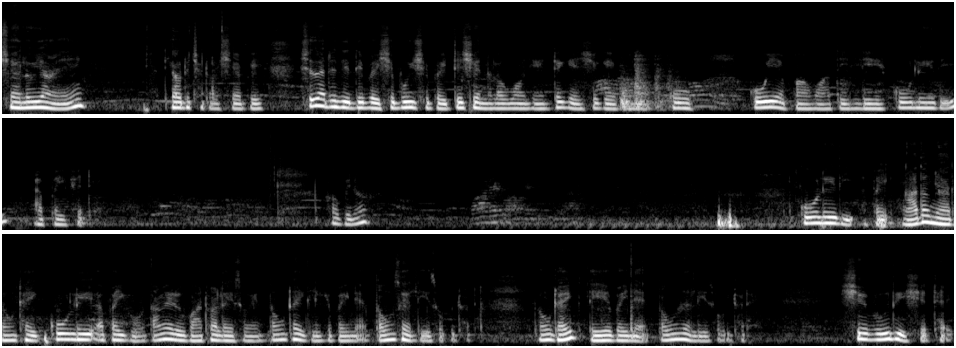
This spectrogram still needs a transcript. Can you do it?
share လို့ရရင်တယောက်တစ်ချက်တော့ share ပေး81တိတိပိတ်ရှစ်ဘူးရှစ်ပိတ်တစ်ရှစ်နှလုံးပေါင်းခြင်းတစ်ကယ်ရှစ်ကယ်ပေါင်းတော့ ကိုကိုရဲ့ပါဝါဒီလေးကိုလေးဒီအပိတ်ဖြစ်တယ်ဟုတ်ပြီနော်ကိုလေးဒီအပိတ်9000ညာ3ထိတ်ကိုလေးအပိတ်ကိုတန်းငယ်လိုပါထွက်လဲဆိုရင်3ထိတ်လေးအပိတ်နဲ့34ဆိုပြီးထွက်တယ်3ထိတ်4အပိတ်နဲ့34ဆိုပြီးထွက်တယ်ရှစ်ဘူးဒီရှစ်ထိတ်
